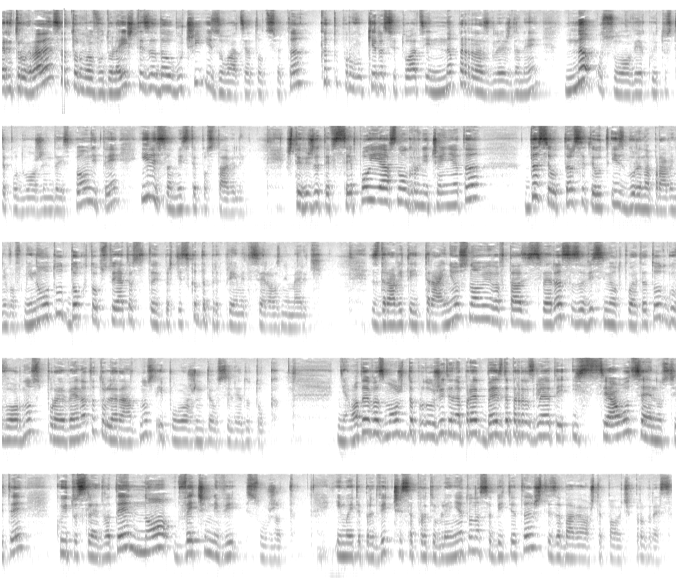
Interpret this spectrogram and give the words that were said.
Ретрограден Сатурн във Водолей ще задълбочи изолацията от света, като провокира ситуации на преразглеждане на условия, които сте подложени да изпълните или сами сте поставили. Ще виждате все по-ясно ограниченията да се оттърсите от избори направени в миналото, докато обстоятелствата ви притискат да предприемете сериозни мерки. Здравите и трайни основи в тази сфера са зависими от поетата отговорност, проявената толерантност и положените усилия до тук. Няма да е възможно да продължите напред без да преразгледате изцяло ценностите, които следвате, но вече не ви служат. Имайте предвид, че съпротивлението на събитията ще забавя още повече прогреса.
